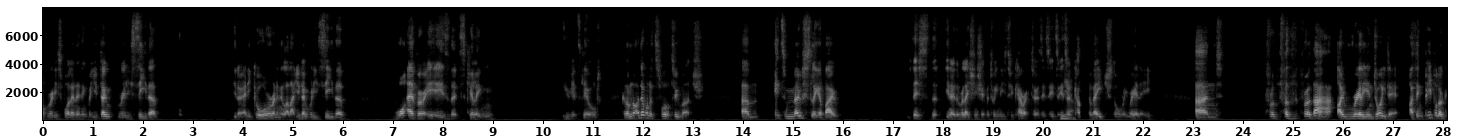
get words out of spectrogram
not really spoil anything, but you don't really see the you know any gore or anything like that. You don't really see the whatever it is that's killing who gets killed because I'm not. I don't want to spoil too much. Um, it's mostly about this, the, you know, the relationship between these two characters. It's it's it's Yeah. a coming of age story, really, and for for for that, I really enjoyed it. I think people are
